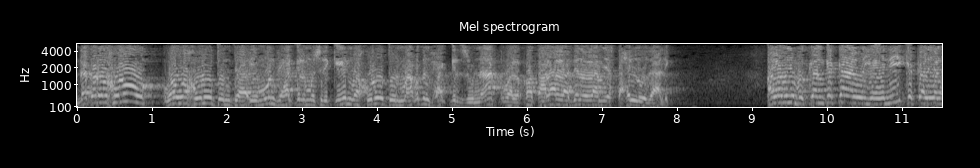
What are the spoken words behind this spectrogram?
Zakarul khulud wa huwa khuludun daimun fi haqqil musyrikin wa khuludun mu'aqadun fi haqqil zunat wal qatala alladziina lam yastahillu dzalik. Allah menyebutkan kekal ya ini kekal yang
